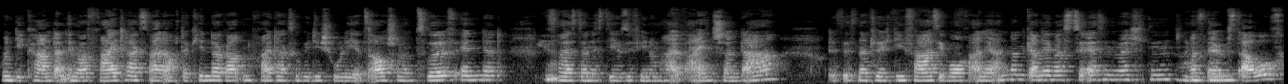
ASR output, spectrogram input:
und die kam dann immer freitags, weil auch der Kindergarten freitags, so wie die Schule jetzt auch schon um zwölf endet. Das heißt, dann ist die Josephine um halb eins schon da. Das ist natürlich die Phase, wo auch alle anderen gerne was zu essen möchten, man mhm. selbst auch.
